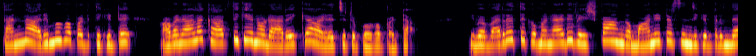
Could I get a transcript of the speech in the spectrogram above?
தன்னை அறிமுகப்படுத்திக்கிட்டு அவனால் கார்த்திகேயனோட அறைக்கு அழைச்சிட்டு போகப்பட்டா. இவ வர்றதுக்கு முன்னாடி விஸ்வா அங்கே மானிட்டர் செஞ்சுக்கிட்டு இருந்த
